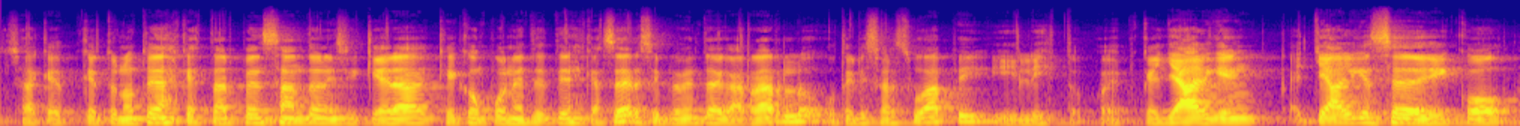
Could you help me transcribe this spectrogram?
O sea, que, que, tú no tengas que estar pensando ni siquiera qué componente tienes que hacer, simplemente agarrarlo, utilizar su API y listo. Pues, porque ya alguien, ya alguien se dedicó,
